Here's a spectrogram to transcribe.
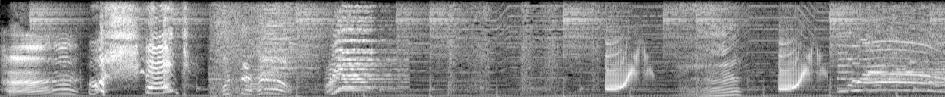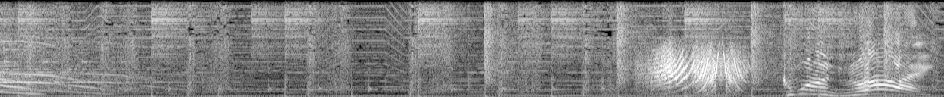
Huh? Oh shit! What the hell? Come on, drive!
